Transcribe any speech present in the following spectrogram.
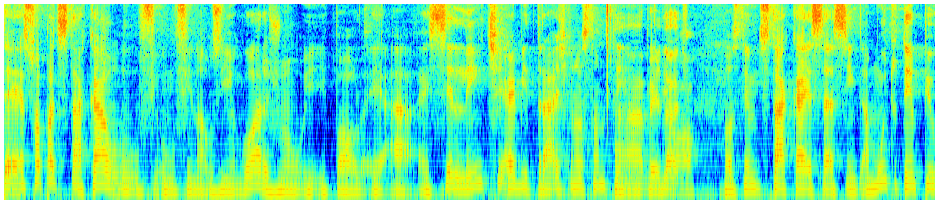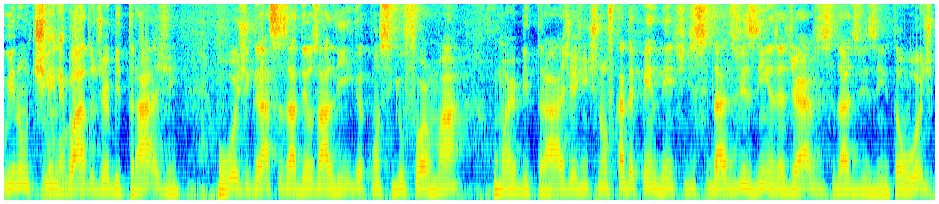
É só para destacar o, um finalzinho agora, João e, e, Paulo, é a excelente arbitragem que nós estamos tendo. Ah, entendeu? verdade. Nós temos que destacar essa assim. Há muito tempo o Piuí não tinha um quadro de arbitragem. Hoje, graças a Deus, a Liga conseguiu formar uma arbitragem e a gente não ficar dependente de cidades vizinhas, de áreas de cidades vizinhas. Então, hoje,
